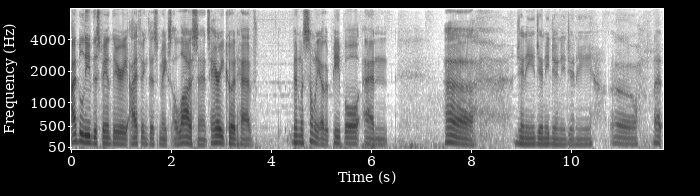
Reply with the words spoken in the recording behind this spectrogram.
I believe this fan theory. I think this makes a lot of sense. Harry could have been with so many other people, and uh, Jenny, Jenny, Jenny, Jenny. Oh, that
